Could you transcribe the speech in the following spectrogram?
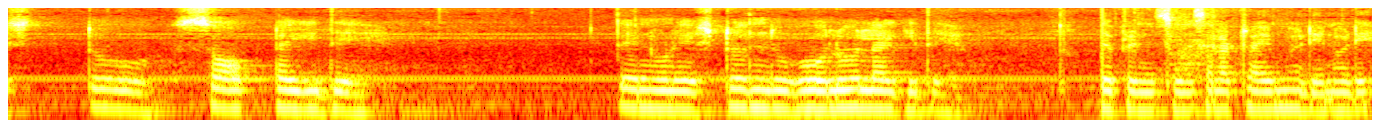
ಎಷ್ಟು ಸಾಫ್ಟಾಗಿದೆ ಮತ್ತು ನೋಡಿ ಎಷ್ಟೊಂದು ಹೋಲ್ ಹೋಲಾಗಿದೆ ಫ್ರೆಂಡ್ಸ್ ಒಂದ್ಸಲ ಟ್ರೈ ಮಾಡಿ ನೋಡಿ.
